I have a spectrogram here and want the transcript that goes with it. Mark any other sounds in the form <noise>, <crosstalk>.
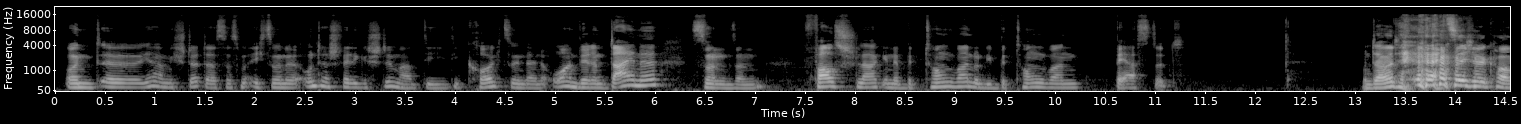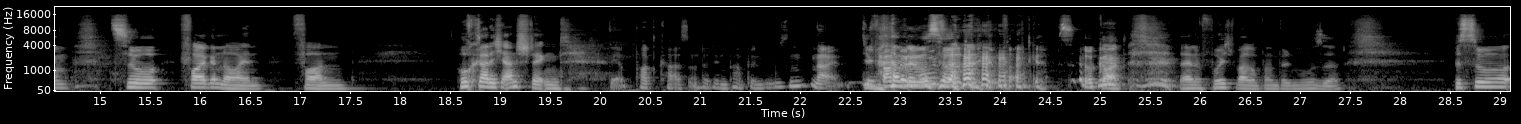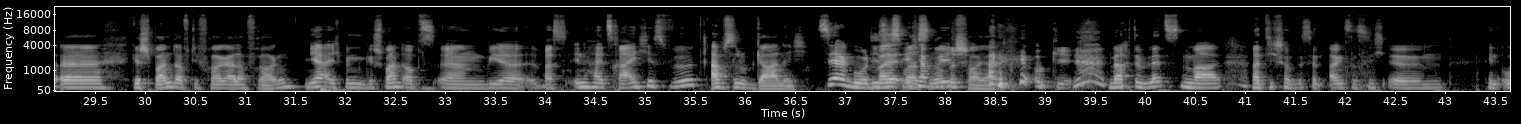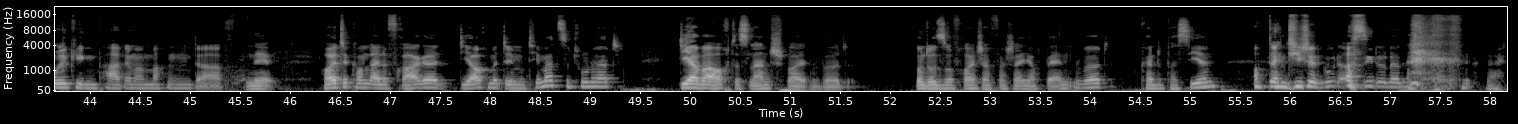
Und äh, ja, mich stört das, dass ich so eine unterschwellige Stimme habe, die, die kreucht so in deine Ohren, während deine so ein, so ein Faustschlag in der Betonwand und die Betonwand berstet. Und damit <laughs> herzlich willkommen zu Folge 9 von Hochgradig ansteckend. Der Podcast unter den Pampelmusen? Nein. Die Pampelmuse unter dem <laughs> Podcast. Oh Gott, deine furchtbare Pampelmuse. Bist du äh, gespannt auf die Frage aller Fragen? Ja, ich bin gespannt, ob es ähm, wieder was Inhaltsreiches wird. Absolut gar nicht. Sehr gut, weil Dieses Mal ich habe nur bescheuert. <laughs> Okay, nach dem letzten Mal hatte ich schon ein bisschen Angst, dass ich ähm, den ulkigen Part immer machen darf. Nee. Heute kommt eine Frage, die auch mit dem Thema zu tun hat, die aber auch das Land spalten wird. Und unsere Freundschaft wahrscheinlich auch beenden wird. Könnte passieren. Ob dein T-Shirt gut aussieht oder nicht. <laughs> Nein.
